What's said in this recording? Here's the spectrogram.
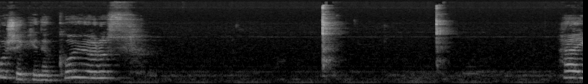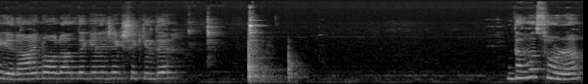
bu şekilde koyuyoruz. Her yere aynı oranda gelecek şekilde. Daha sonra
